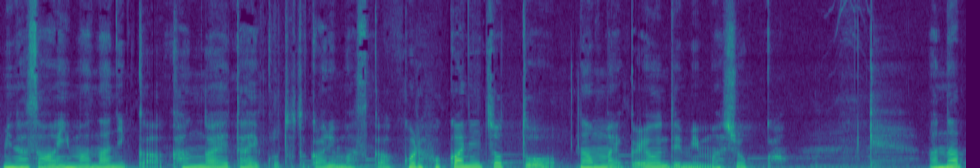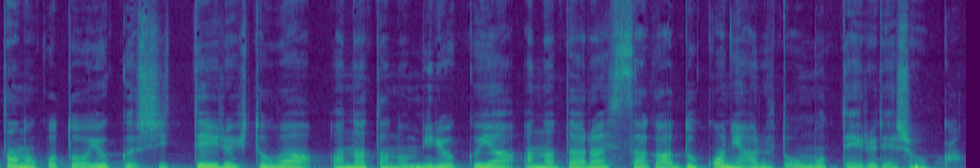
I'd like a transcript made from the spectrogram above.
皆さんは今何か考えたいこととかありますか？これ他にちょっと何枚か読んでみましょうか。あなたのことをよく知っている人はあなたの魅力やあなたらしさがどこにあると思っているでしょうか？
